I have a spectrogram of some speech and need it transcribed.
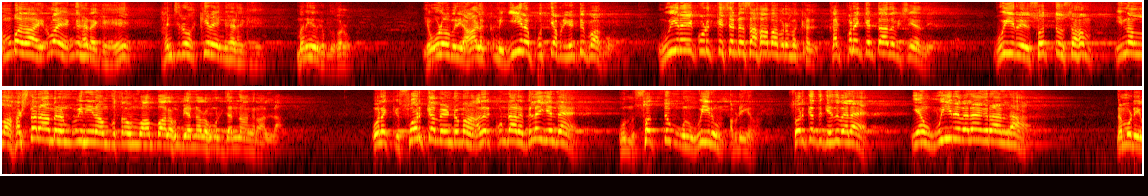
ஐம்பதாயிரம் ரூபா எங்கே கிடக்கு? அஞ்சு ரூபா கீரை எங்கே கிடக்கு? மனிதனுக்கு அப்படி வரும். எவ்வளோ பெரிய ஆளுக்கும் ஈன புத்தி அப்படி எட்டி பார்க்கும். உயிரை கொடுக்க சென்ற சஹாபா பெருமக்கள் கற்பனை கெட்டாத விஷயம் அது. உயிர் சொத்து சுகம் இன்னல்லா ஹஷ்தராமரன் புத்தகம் வாம்பாலகம் என்னலகும் ஜன்னாங்கிறான்ல உனக்கு சொர்க்கம் வேண்டுமா? அதற்குண்டான விலை என்ன? உன் சொத்தும் உன் உயிரும் அப்படிங்கிறான். சொர்க்கத்துக்கு எது விலை? என் உயிர் விலைங்கிறான்ல நம்முடைய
